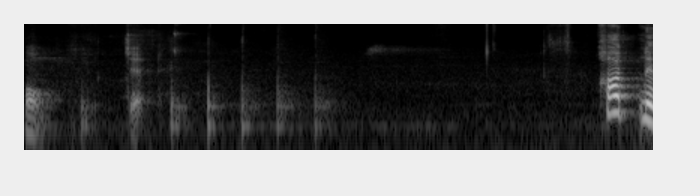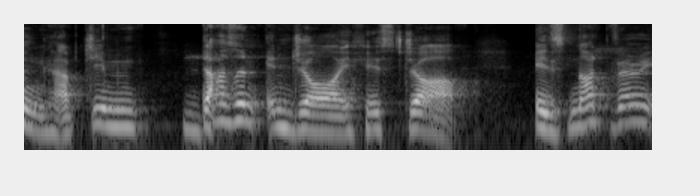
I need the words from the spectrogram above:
หกเจ็ดข้อหนึ่งครับ Jim doesn't enjoy his job it's not very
